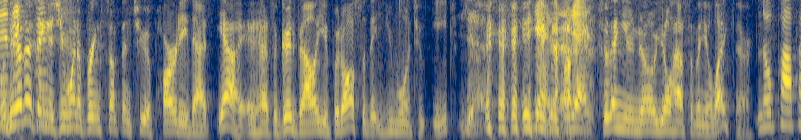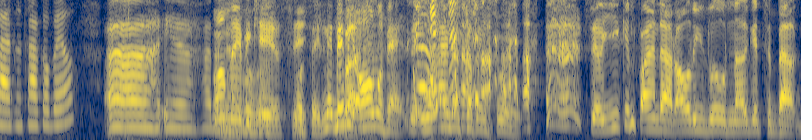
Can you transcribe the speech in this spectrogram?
Well, the other thing is you want to bring something to a party that, yeah, it has a good value, but also that you want to eat. yes. Yes, yes. So then you know you'll have something you'll like there. No Popeyes and Taco Bell? Uh, yeah, I don't Well, know. maybe We'll- we'll- KFC. We'll see. Maybe But- all of it. We'll end on something sweet. So you can find out all these little nuggets about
